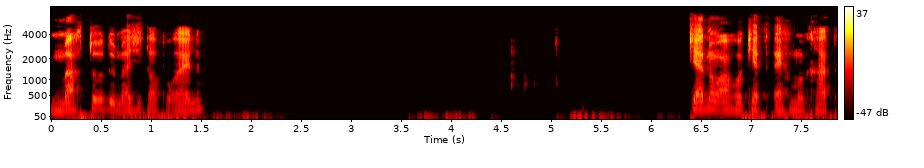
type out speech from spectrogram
Marteau de magie temporelle. Canon à roquette Hermocrate.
